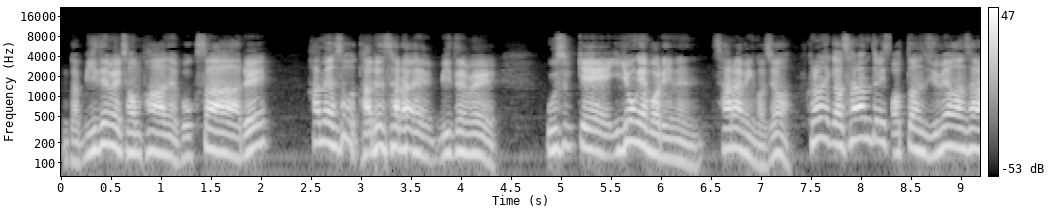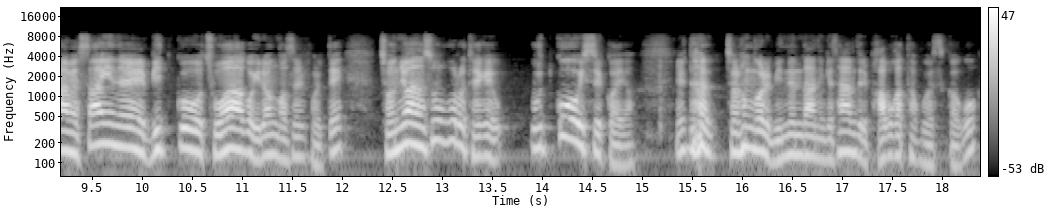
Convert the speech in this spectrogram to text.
그러니까 믿음을 전파하는 목사를 하면서 다른 사람의 믿음을 우습게 이용해버리는 사람인 거죠. 그러니까 사람들이 어떤 유명한 사람의 사인을 믿고 좋아하고 이런 것을 볼 때 전유한 속으로 되게 웃고 있을 거예요. 일단 저런 거를 믿는다는 게 사람들이 바보 같아 보였을 거고,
